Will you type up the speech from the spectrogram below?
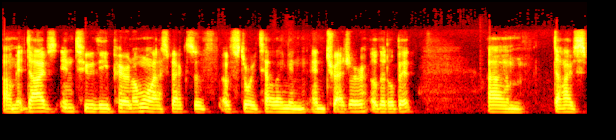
Um, it dives into the paranormal aspects of, of storytelling and, and treasure a little bit. Um, dives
